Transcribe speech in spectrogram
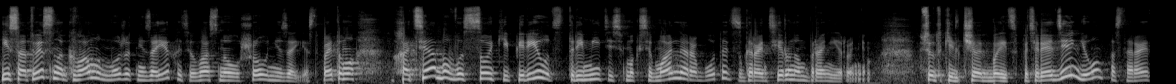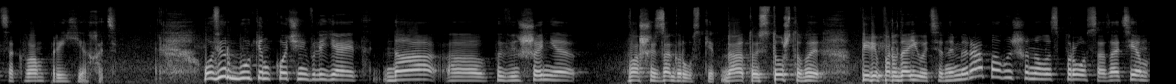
и, соответственно, к вам он может не заехать, у вас ноу-шоу не заезд. Поэтому хотя бы высокий период стремитесь максимально работать с гарантированным бронированием. Все-таки человек боится потерять деньги, он постарается к вам приехать. Овербукинг очень влияет на э, повышение вашей загрузки. Да? То есть то, что вы перепродаете номера повышенного спроса, а затем,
